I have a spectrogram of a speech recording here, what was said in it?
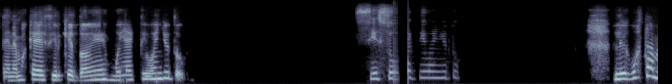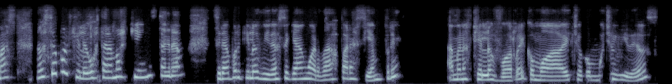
tenemos que decir que Don es muy activo en YouTube. Sí es súper activo en YouTube. Le gusta más, no sé por qué le gustará más que Instagram, ¿será porque los videos se quedan guardados para siempre? A menos que los borre, como ha hecho con muchos videos.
